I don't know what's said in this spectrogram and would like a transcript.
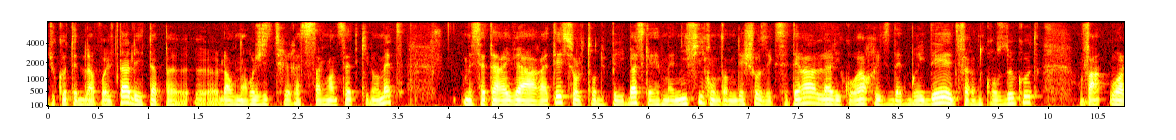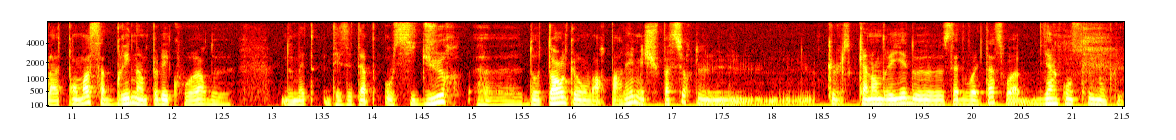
du côté de la Volta, l'étape, là on enregistre, il reste 57 km mais cette arrivée à arrêter sur le Tour du Pays Basque, elle est magnifique, on tente des choses, etc. Là, les coureurs risquent d'être bridés et de faire une course de côte. Enfin, voilà, pour moi, ça bride un peu les coureurs de, de mettre des étapes aussi dures, euh, d'autant qu'on va en reparler, mais je suis pas sûr que le, le, calendrier de cette Vuelta soit bien construit non plus.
